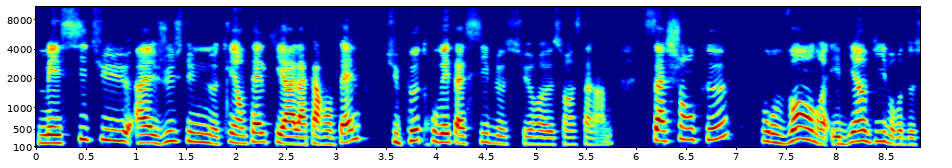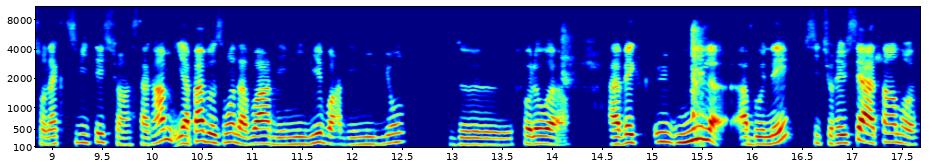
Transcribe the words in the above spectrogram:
Mais si tu as juste une clientèle qui a la quarantaine, tu peux trouver ta cible sur, euh, sur Instagram. Sachant que pour vendre et bien vivre de son activité sur Instagram, il n'y a pas besoin d'avoir des milliers, voire des millions de followers. Avec 1000 abonnés, si tu réussis à atteindre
